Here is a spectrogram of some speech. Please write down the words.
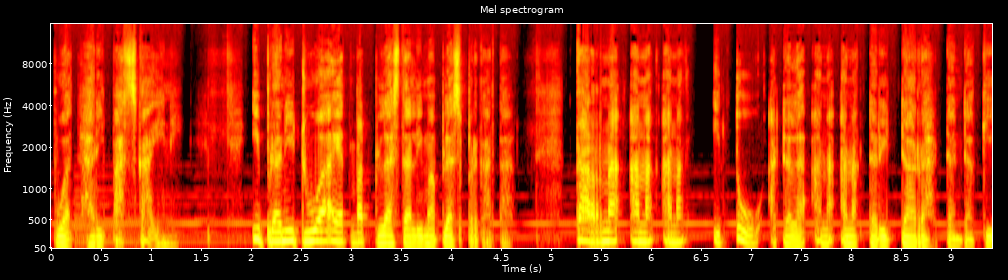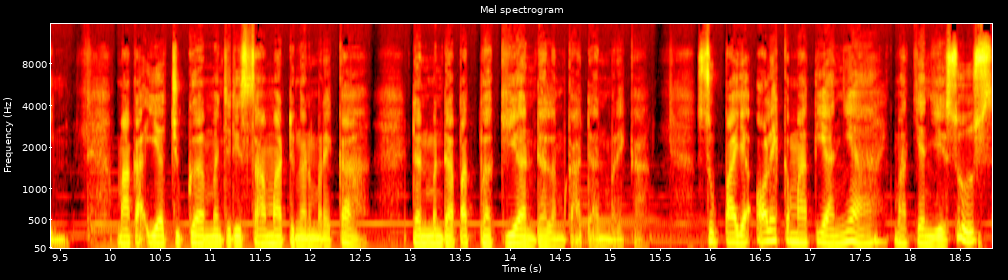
buat hari Paskah ini? Ibrani 2 ayat 14 dan 15 berkata, Karena anak-anak itu adalah anak-anak dari darah dan daging, maka ia juga menjadi sama dengan mereka dan mendapat bagian dalam keadaan mereka. Supaya oleh kematiannya, kematian Yesus,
